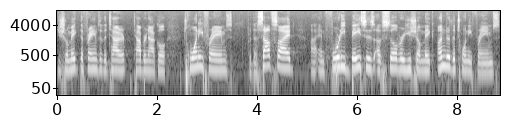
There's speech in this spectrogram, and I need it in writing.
You shall make the frames of the tab- tabernacle 20 frames for the south side, uh, and 40 bases of silver you shall make under the 20 frames,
